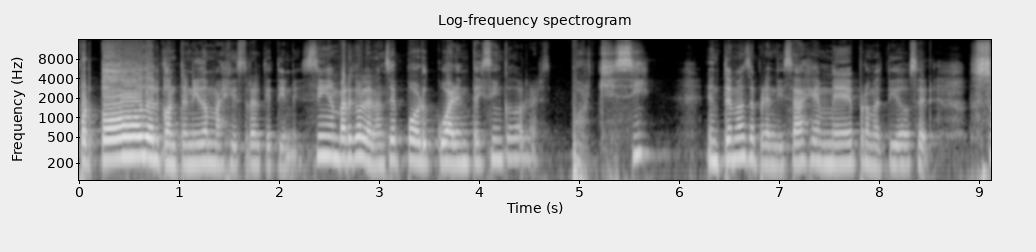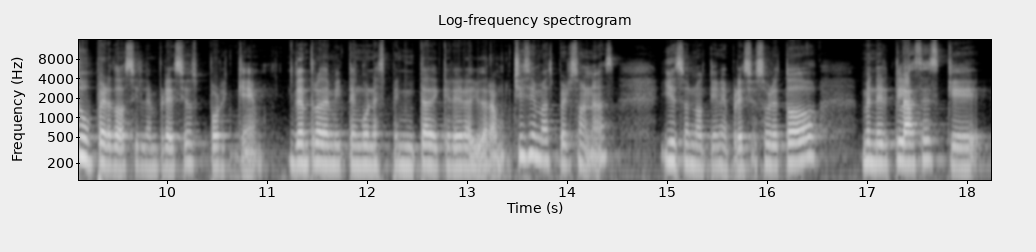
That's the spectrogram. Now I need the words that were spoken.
por todo el contenido magistral que tiene. Sin embargo, la lancé por 45 dólares. Porque sí. En temas de aprendizaje me he prometido ser súper dócil en precios porque dentro de mí tengo una espinita de querer ayudar a muchísimas personas y eso no tiene precio. Sobre todo vender clases que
